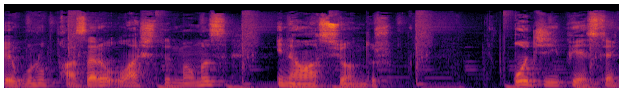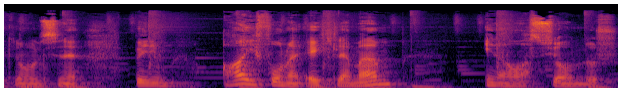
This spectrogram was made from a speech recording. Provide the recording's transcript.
ve bunu pazara ulaştırmamız inovasyondur. O GPS teknolojisini benim iPhone'a eklemem inovasyondur.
